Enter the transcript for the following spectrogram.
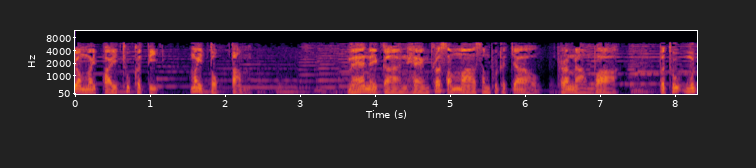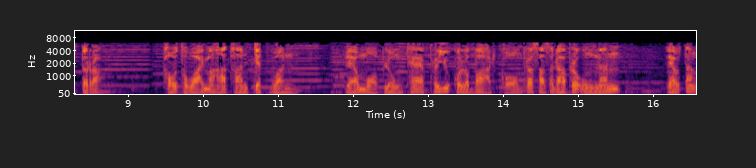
ย่อมไม่ไปทุกติไม่ตกต่ำแม้ในการแห่งพระสัมมาสัมพุทธเจ้า ระนามว่าปทุมุตตระ เขาถวายมหาทานเจ็ดวัน แล้วหมอบลงแทบพระยุคลบาทของพระศาสดาพระองค์นั้น แล้วตั้ง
